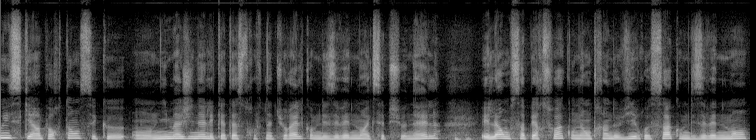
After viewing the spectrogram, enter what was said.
Oui, ce qui est important, c'est qu'on imaginait les catastrophes naturelles comme des événements exceptionnels. Mhm. Et là, on s'aperçoit qu'on est en train de vivre ça comme des événements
